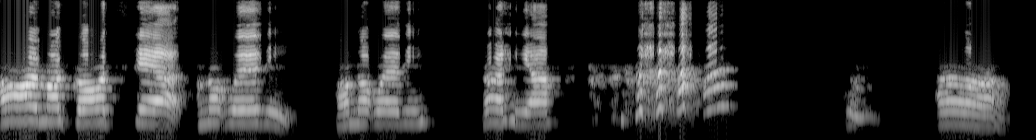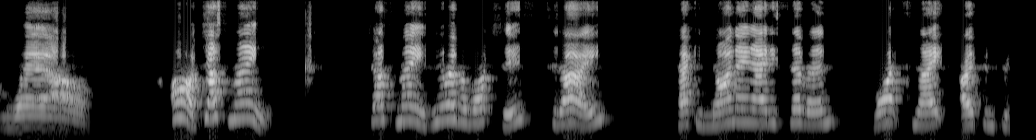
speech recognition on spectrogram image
oh my God, Scout, I'm not worthy. I'm not worthy. Right here. oh, wow. Oh, just me. Just me. If you ever watch this today, back in 1987, White Snake opened for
